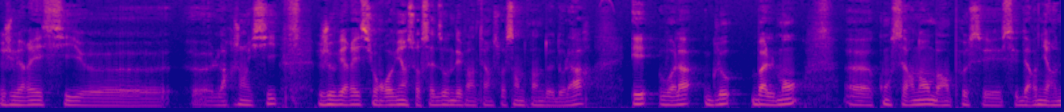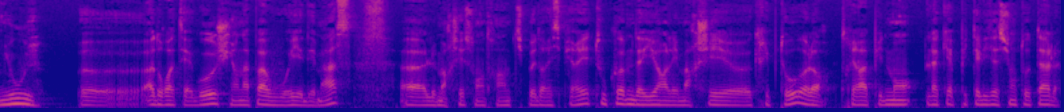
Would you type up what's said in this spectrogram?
je verrai si euh, euh, l'argent ici, je verrai si on revient sur cette zone des 21, 60, 22 dollars. Et voilà globalement euh, concernant bah, un peu ces, dernières news à droite et à gauche, il n'y en a pas, vous voyez des masses. le marché sont en train un petit peu de respirer, tout comme d'ailleurs les marchés crypto. Alors très rapidement, la capitalisation totale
